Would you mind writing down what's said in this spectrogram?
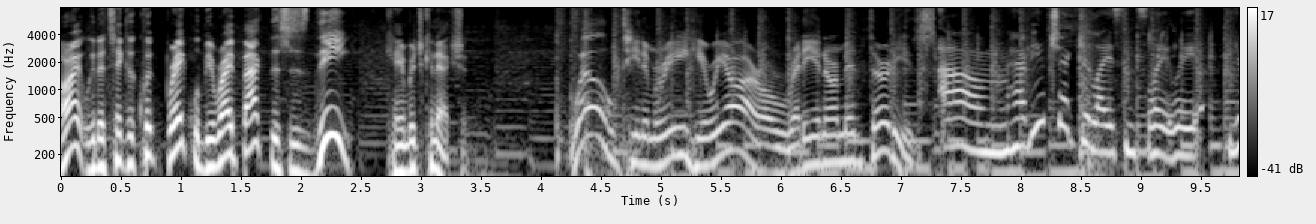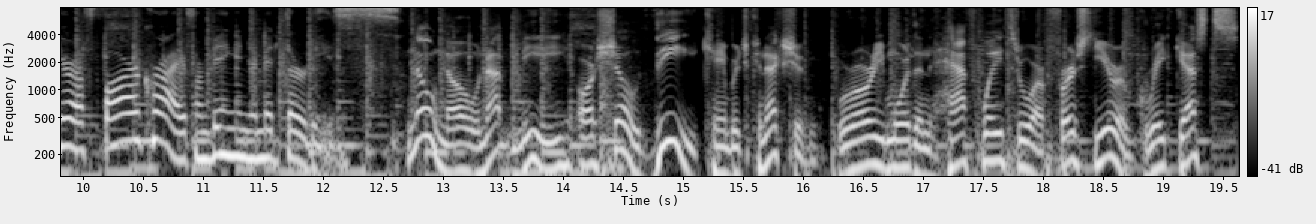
All right. We're going to take a quick break. We'll be right back. This is the Cambridge Connection. Well, Tina Marie, here we are, already in our mid 30s. Um, have you checked your license lately? You're a far cry from being in your mid 30s. No, no, not me. Our show, The Cambridge Connection. We're already more than halfway through our first year of great guests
